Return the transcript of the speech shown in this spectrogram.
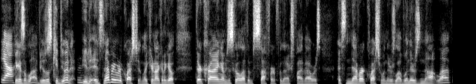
Yeah. Because of love, you'll just keep doing it. Mm-hmm. it's never even a question. Like you're not going to go, they're crying. I'm just going to let them suffer for the next five hours. It's never a question when there's love. When there's not love,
